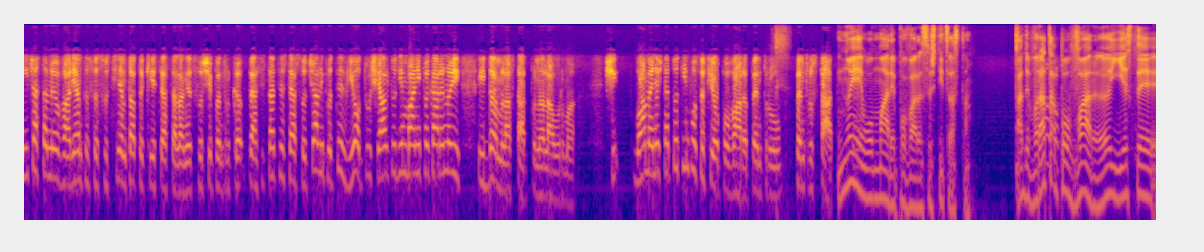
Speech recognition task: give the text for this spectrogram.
nici asta nu e o variantă să susținem toată chestia asta la nesfârșit, pentru că pe asistații astea sociale îi plătesc eu, tu și altul din banii pe care noi îi dăm la stat până la urmă. Și oamenii ăștia tot timpul să fie o povară pentru, pentru stat. Nu e o mare povară, să știți asta. Adevărata povară este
